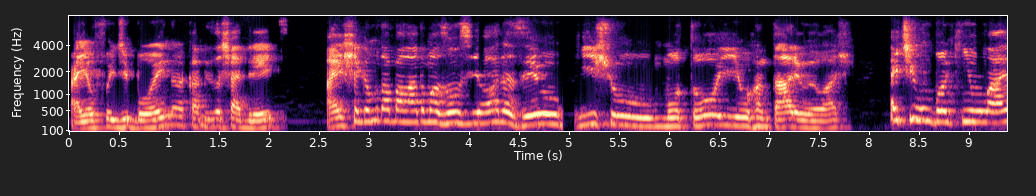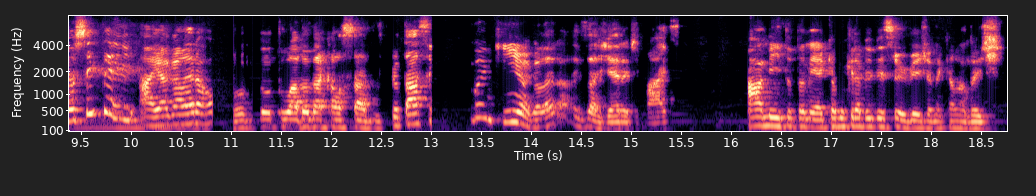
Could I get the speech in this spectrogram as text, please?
aí eu fui de boina, camisa xadrez. Aí chegamos na balada umas 11 horas, eu, o bicho, o motor e o Rantário, eu acho. Aí tinha um banquinho lá, eu sentei. Aí a galera, ó, do outro lado da calçada. Eu tava sentado no banquinho, a galera exagera demais. Ah, minto também, é que eu não queria beber cerveja naquela noite.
